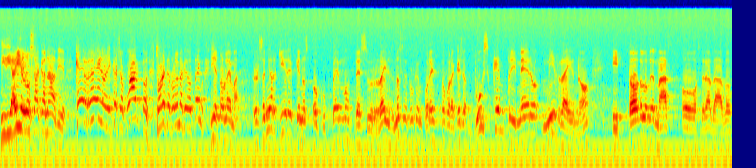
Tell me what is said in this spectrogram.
Y de ahí no lo saca nadie. ¿Qué reino ni qué cuartos sobre este problema que yo tengo? Y el problema. Pero el Señor quiere que nos ocupemos de su reino. No se preocupen por esto, por aquello. Busquen primero mi reino y todo lo demás os será dado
